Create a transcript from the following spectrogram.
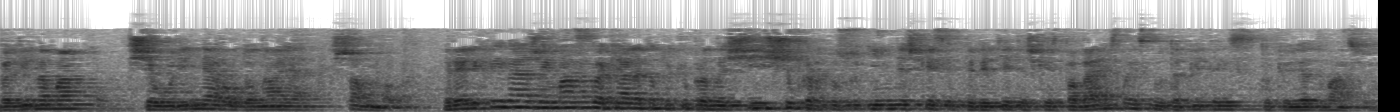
vadinamą Šiaurinę Raudonąją Šambalą. Relikai veža į Maskvą keletą tokių pranašyščių kartu su indiškais ir tibetietiškais paveikslais nutapytais tokioje dvasioje.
